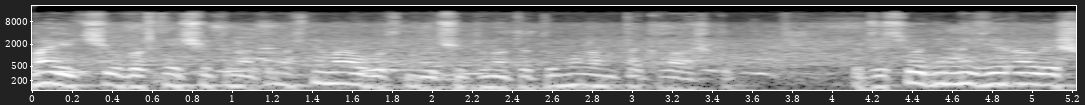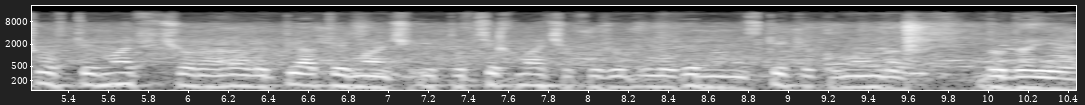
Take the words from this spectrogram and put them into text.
мають обласний чемпіонат. У нас немає обласного чемпіонату, тому нам так важко. Отже, сьогодні ми зіграли шостий матч, вчора грали п'ятий матч, і по цих матчах вже було видно, наскільки команда додає.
